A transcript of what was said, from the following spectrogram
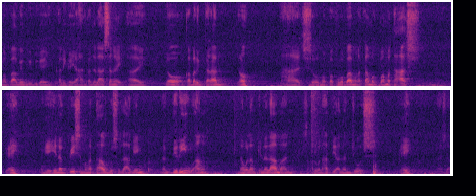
mga bagay magbibigay kaligayahan. Kadalasan ay, ay no, kabaligtaran. No? Uh, so, mapagkumaba, mga tao magpamataas. Okay? Naghihinagpis, mga tao gusto laging nagdiriwang na walang kinalaman sa kaluwalhatian ng Diyos. Okay? Sa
